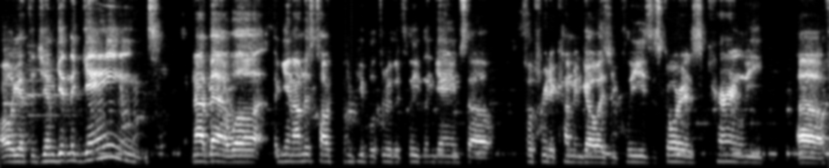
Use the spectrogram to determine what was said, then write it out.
oh, you at the gym getting the games. Not bad. Well, again, I'm just talking people through the Cleveland game, so feel free to come and go as you please. The score is currently uh,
